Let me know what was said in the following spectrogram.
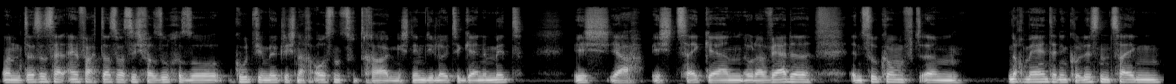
Und das ist halt einfach das, was ich versuche, so gut wie möglich nach außen zu tragen. Ich nehme die Leute gerne mit. Ich, ja, ich zeig gern oder werde in Zukunft ähm, noch mehr hinter den Kulissen zeigen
